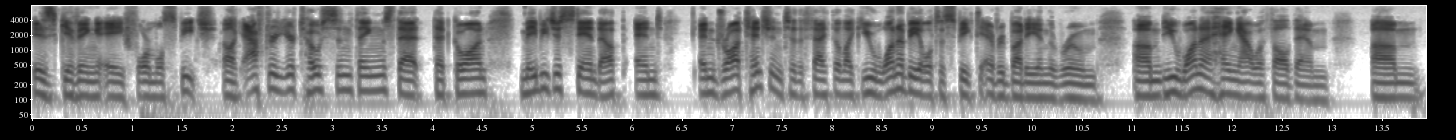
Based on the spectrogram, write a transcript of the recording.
is giving a formal speech. Like after your toasts and things that that go on, maybe just stand up and and draw attention to the fact that like you want to be able to speak to everybody in the room. Um, you want to hang out with all them. Um,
